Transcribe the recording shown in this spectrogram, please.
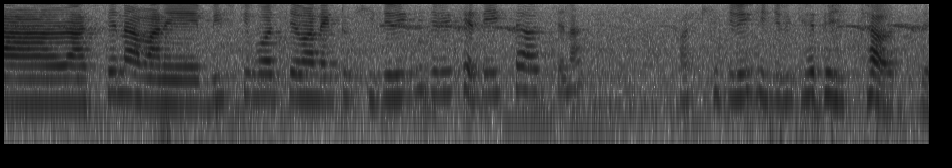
আর আজকে না মানে বৃষ্টি পড়ছে মানে একটু খিচুড়ি খিচুড়ি খেতে ইচ্ছা হচ্ছে না। আর খিচুড়ি খিচুড়ি খেতে ইচ্ছা হচ্ছে।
